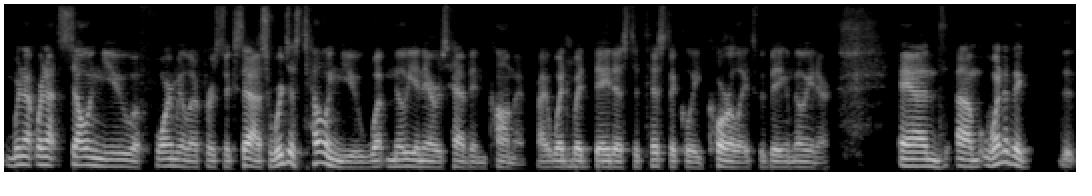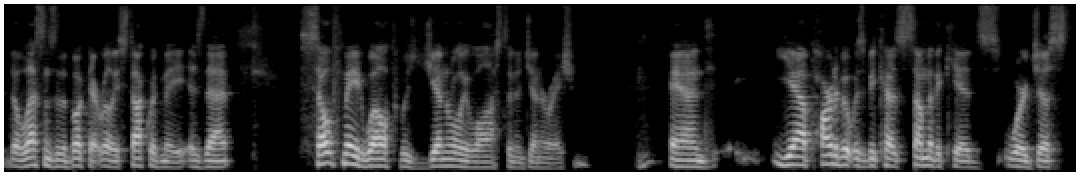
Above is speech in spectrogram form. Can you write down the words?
we're not we're not selling you a formula for success we're just telling you what millionaires have in common right what, mm-hmm. what data statistically correlates with being a millionaire and um, one of the the, the lessons of the book that really stuck with me is that self-made wealth was generally lost in a generation. Mm-hmm. and yeah part of it was because some of the kids were just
